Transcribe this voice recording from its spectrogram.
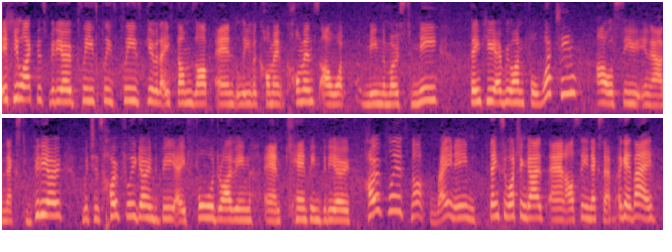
If you like this video, please, please, please give it a thumbs up and leave a comment. Comments are what mean the most to me. Thank you everyone for watching. I will see you in our next video, which is hopefully going to be a four driving and camping video. Hopefully it's not raining. Thanks for watching guys and I'll see you next time. Okay, bye.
